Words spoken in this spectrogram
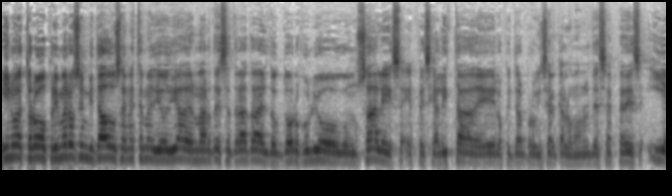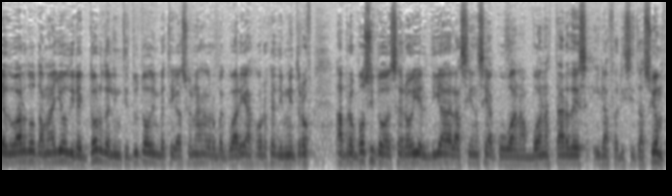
Y nuestros primeros invitados en este mediodía del martes se trata del doctor Julio González, especialista del Hospital Provincial Carlos Manuel de Céspedes, y Eduardo Tamayo, director del Instituto de Investigaciones Agropecuarias Jorge Dimitrov, a propósito de ser hoy el Día de la Ciencia Cubana. Buenas tardes y la felicitación,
